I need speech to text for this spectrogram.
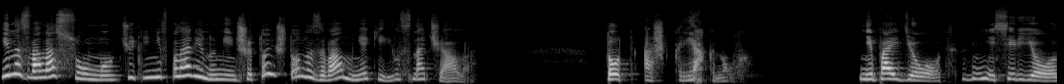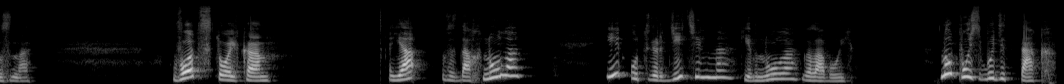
и назвала сумму чуть ли не в половину меньше той, что называл мне Кирилл сначала. Тот аж крякнул. «Не пойдет, несерьезно». «Вот столько». Я вздохнула и утвердительно кивнула головой. «Ну, пусть будет так,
